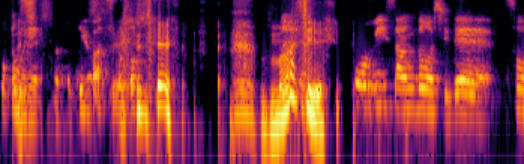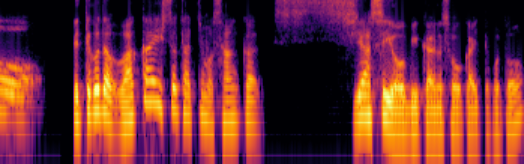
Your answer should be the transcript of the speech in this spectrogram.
お泊まりやってた時はマジ OB さん同士でそうえってことは若い人たちも参加しやすい OB 会の総会ってこと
